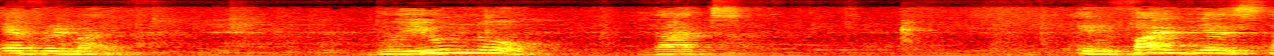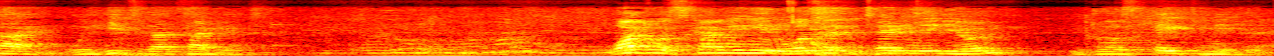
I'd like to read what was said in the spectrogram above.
every month. Do you know that in five years' time, we hit that target? What was coming in wasn't 10 million, it was 8 million.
